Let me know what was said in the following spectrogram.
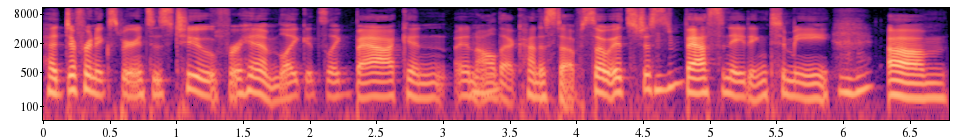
had different experiences too for him. Like it's like back and and all mm-hmm. that kind of stuff. So it's just mm-hmm. fascinating to me. Mm-hmm. Um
